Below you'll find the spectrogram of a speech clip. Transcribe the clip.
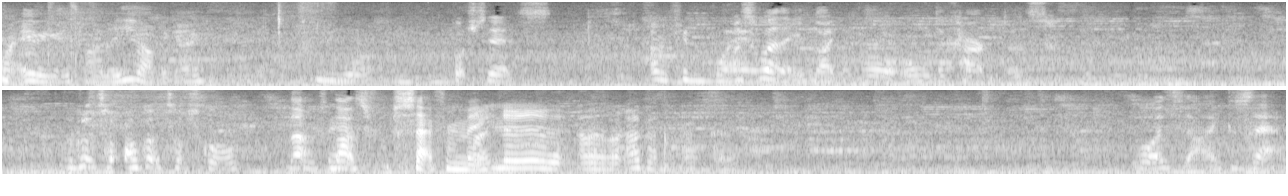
Right, here we go, Tyler. You have a go. Watch this. I'm feeling I swear they've like brought all the characters. I've got top, I've got top score. That, that's set from me. Right, no, no, no. Oh, right, I got it. I got it. What is that? Gazelle.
